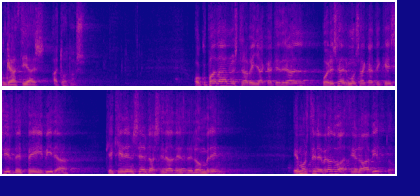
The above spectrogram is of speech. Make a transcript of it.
Gracias a todos. Ocupada nuestra bella catedral por esa hermosa catequesis de fe y vida que quieren ser las edades del hombre, hemos celebrado a cielo abierto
